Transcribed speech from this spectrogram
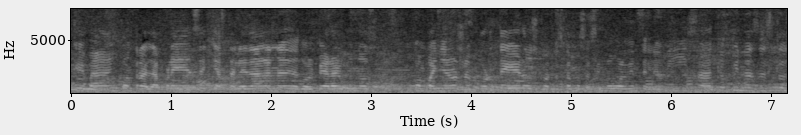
que va en contra de la prensa y que hasta le da gana de golpear a algunos compañeros reporteros cuando estamos haciendo huelga en Televisa. ¿Qué opinas de estos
